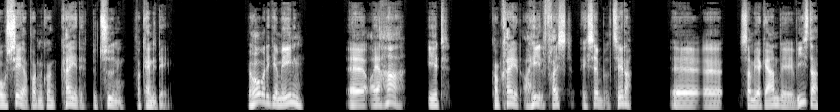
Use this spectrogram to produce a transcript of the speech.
fokuserer på den konkrete betydning for kandidaten. Jeg håber, det giver mening. Øh, og jeg har et konkret og helt frisk eksempel til dig, øh, som jeg gerne vil vise dig,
